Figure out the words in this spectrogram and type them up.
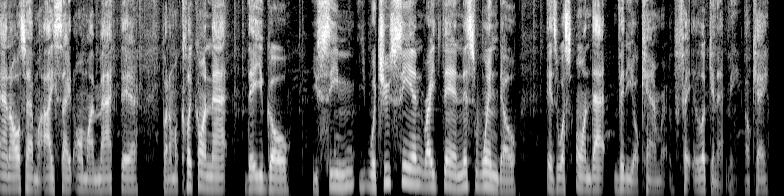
and I also have my iSight on my Mac there. But I'm gonna click on that. There you go. You see what you seeing right there in this window is what's on that video camera looking at me. Okay.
